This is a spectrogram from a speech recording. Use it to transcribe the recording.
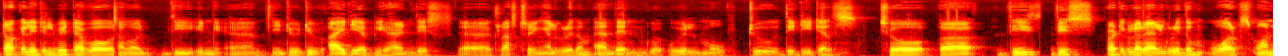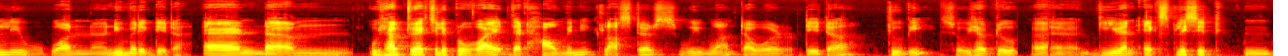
talk a little bit about some of the in, uh, intuitive idea behind this uh, clustering algorithm, and then we'll move to the details. So uh, these this particular algorithm works only on uh, numeric data, and um, we have to actually provide that how many clusters we want our data to be. So we have to uh, give an explicit mm,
